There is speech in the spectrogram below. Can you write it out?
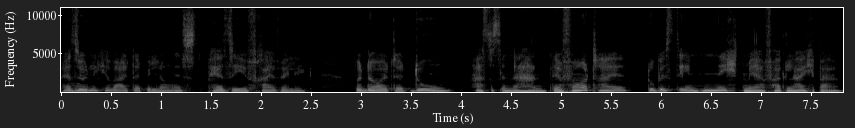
Persönliche Weiterbildung ist per se freiwillig. Bedeutet, du hast es in der Hand. Der Vorteil, du bist eben nicht mehr vergleichbar.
